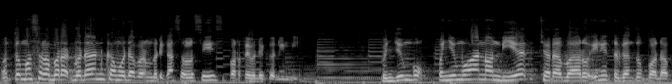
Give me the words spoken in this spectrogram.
Untuk masalah berat badan, kamu dapat memberikan solusi seperti berikut ini. penyembuhan non-diet cara baru ini tergantung pada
